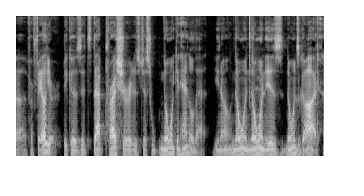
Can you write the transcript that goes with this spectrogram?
uh, for failure because it's that pressure is just no one can handle that. You know, no one, no one is, no one's God.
